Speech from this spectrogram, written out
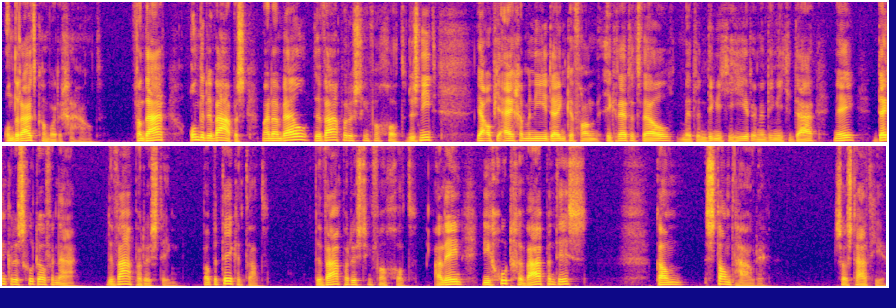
Onderuit kan worden gehaald. Vandaar onder de wapens, maar dan wel de wapenrusting van God. Dus niet ja, op je eigen manier denken van ik red het wel met een dingetje hier en een dingetje daar. Nee, denk er eens goed over na. De wapenrusting. Wat betekent dat? De wapenrusting van God. Alleen wie goed gewapend is, kan stand houden. Zo staat hier.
